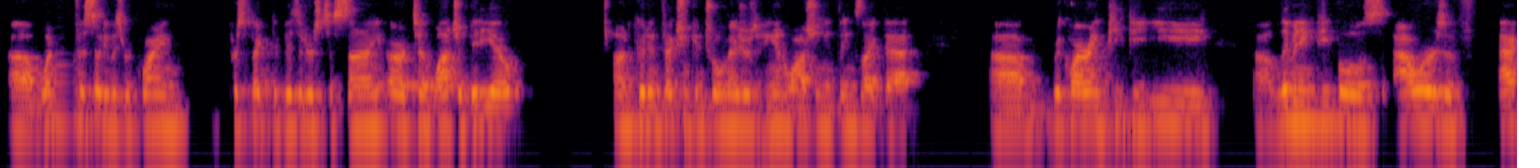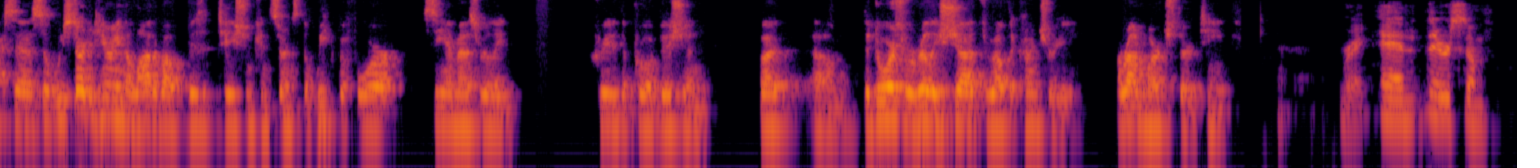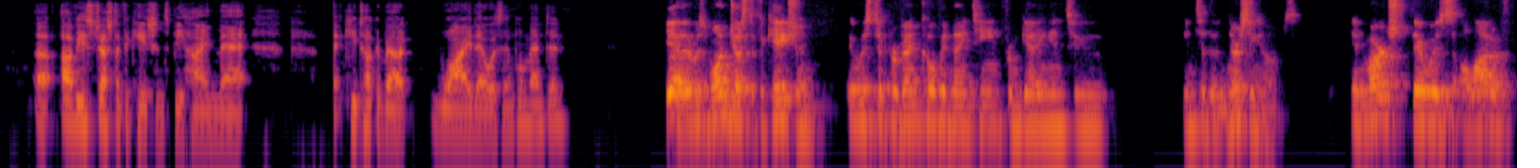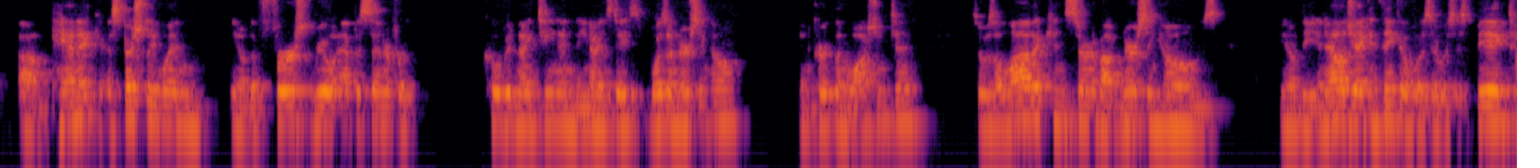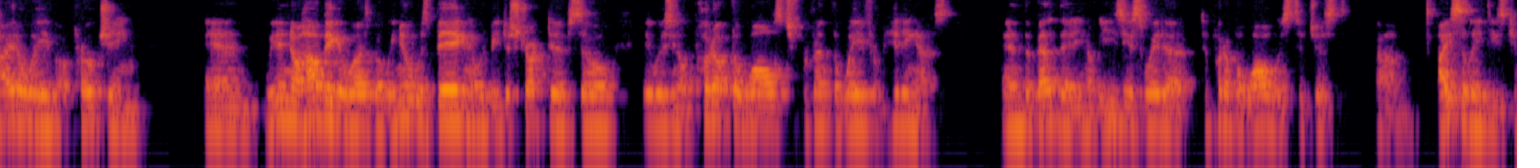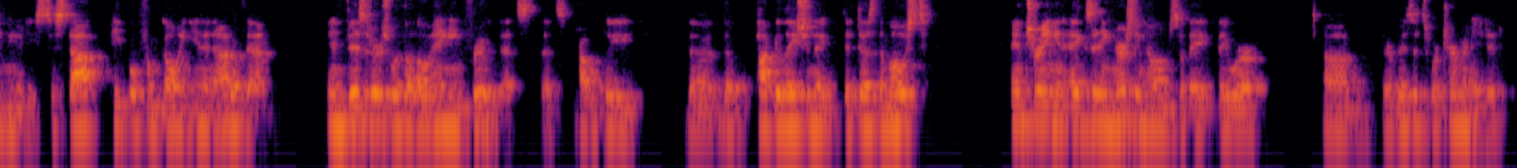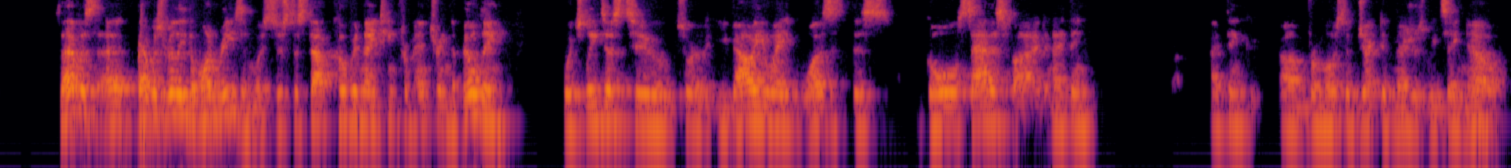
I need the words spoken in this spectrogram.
Uh, one facility was requiring prospective visitors to sign or to watch a video on good infection control measures, hand washing, and things like that um, requiring PPE, uh, limiting people's hours of access. So we started hearing a lot about visitation concerns the week before CMS really created the prohibition. But um, the doors were really shut throughout the country around March 13th. Right. And there's some uh, obvious justifications behind that. Can you talk about why that was implemented? Yeah, there was one justification. It was to prevent COVID 19 from getting into, into the nursing homes. In March, there was a lot of um, panic, especially when you know the first real epicenter for COVID-19 in the United States was a nursing home in Kirkland, Washington. So there was a lot of concern about nursing homes. You know, the analogy I can think of was there was this big tidal wave approaching, and we didn't know how big it was, but we knew it was big and it would be destructive. So it was, you know, put up the walls to prevent the wave from hitting us. And the, bed, the you know, the easiest way to, to put up a wall was to just um, isolate these communities to stop people from going in and out of them and visitors were the low-hanging fruit that's that's probably the the population that, that does the most entering and exiting nursing homes so they they were um, their visits were terminated so that was uh, that was really the one reason was just to stop covid-19 from entering the building which leads us to sort of evaluate was this goal satisfied and i think i think um, for most objective measures, we'd say no.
